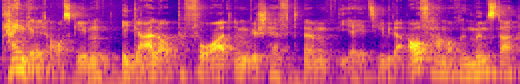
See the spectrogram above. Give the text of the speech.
kein Geld ausgeben, egal ob vor Ort im Geschäft. Ähm, ähm, die ja jetzt hier wieder aufhaben, auch in Münster,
